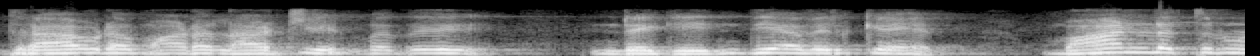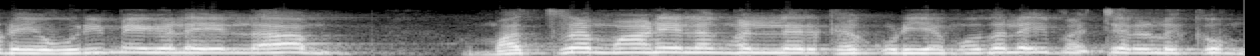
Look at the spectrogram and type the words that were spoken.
திராவிட மாடல் ஆட்சி என்பது இன்றைக்கு இந்தியாவிற்கு மாநிலத்தினுடைய உரிமைகளை எல்லாம் மற்ற மாநிலங்களில் இருக்கக்கூடிய முதலமைச்சர்களுக்கும்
